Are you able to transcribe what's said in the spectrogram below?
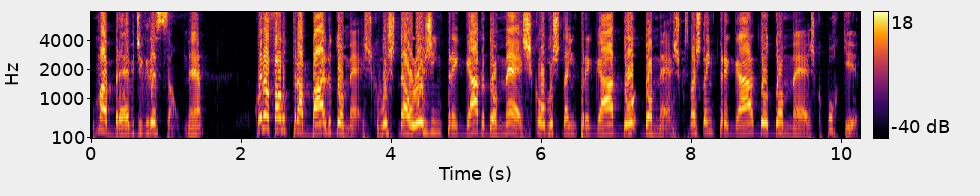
uma breve digressão, né? Quando eu falo trabalho doméstico, vou estudar hoje empregada doméstica ou vou estudar empregado doméstico? Você vai estudar empregado doméstico. Por quê?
